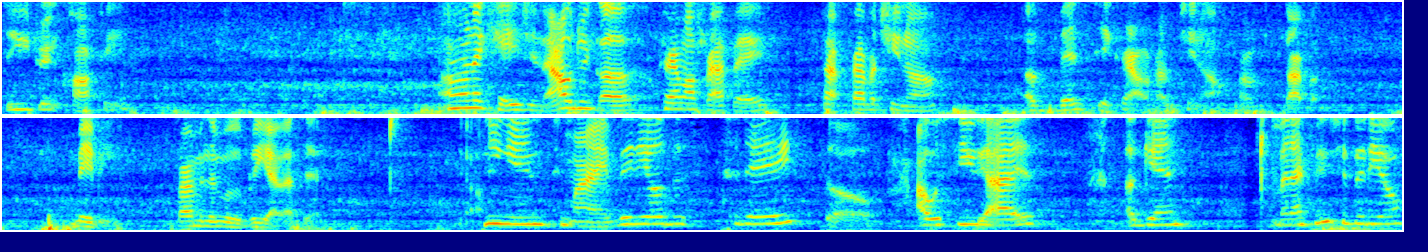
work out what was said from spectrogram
do you drink coffee on occasion, I'll drink a caramel frappe, fra- frappuccino, a venti caramel frappuccino from Starbucks. Maybe if I'm in the mood, but yeah, that's it. Yeah. Tuning in to my video this today, so I will see you guys again in my next YouTube video.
